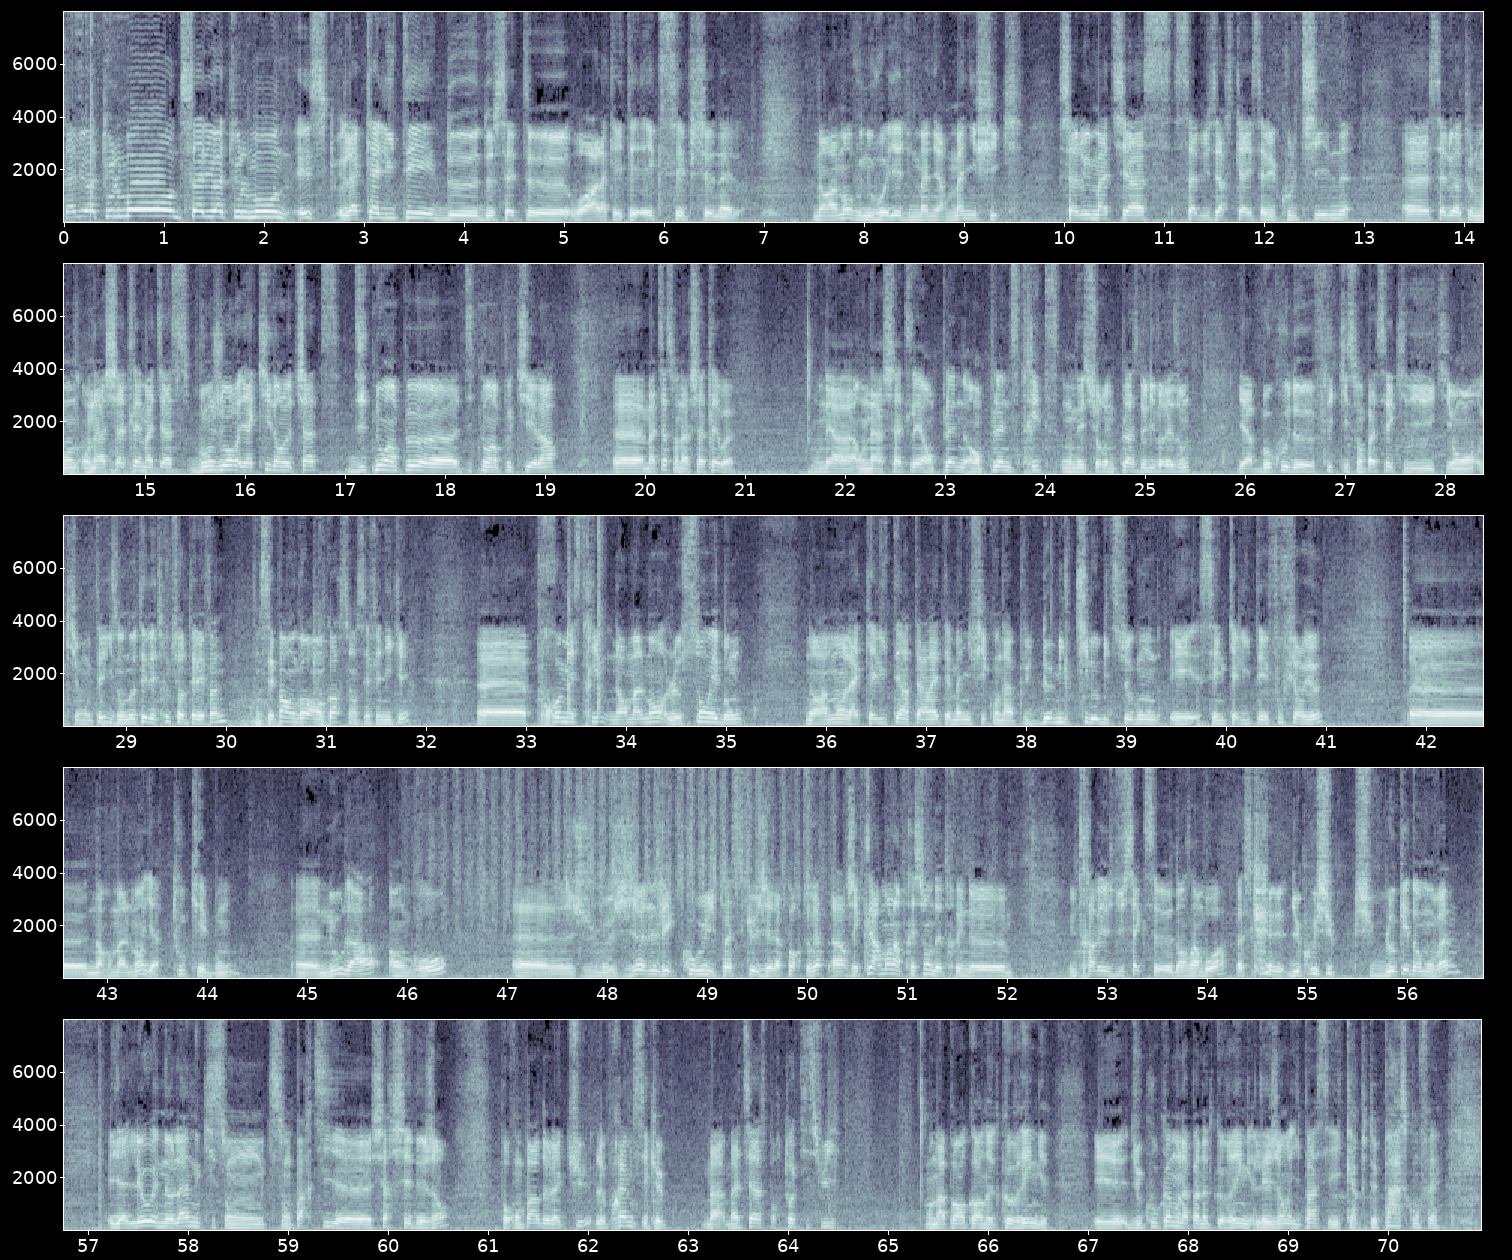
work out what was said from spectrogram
Salut à tout le monde, salut à tout le monde. Est-ce la qualité de, cette, euh, waouh, la qualité exceptionnelle. Normalement, vous nous voyez d'une manière magnifique. Salut Mathias, salut Zersky, salut Coultine. Euh, salut à tout le monde. On est à Châtelet, Mathias. Bonjour, il y a qui dans le chat? Dites-nous un peu, euh, dites-nous un peu qui est là. Euh, Mathias, on est à Châtelet, ouais. On est à, Châtelet en pleine, street. On est sur une place de livraison. Il y a beaucoup de flics qui sont passés, qui, ont, qui ils ont noté des trucs sur le téléphone. On sait pas encore, encore si on s'est fait niquer. Euh, premier stream. Normalement, le son est bon. Normalement, la qualité internet est magnifique. On a plus de 2000 kilobits seconde et c'est une qualité fou furieux. Euh, normalement, il y a tout qui est bon. Euh, nous là, en gros, euh, je me gèle les couilles parce que j'ai la porte ouverte. Alors j'ai clairement l'impression d'être une, euh, une travailleuse du sexe euh, dans un bois parce que du coup je suis, bloqué dans mon van. Il y a Léo et Nolan qui sont, qui sont partis chercher des gens pour qu'on parle de l'actu. Le problème c'est que bah, Mathias, pour toi qui suis, on n'a pas encore notre covering. Et du coup, comme on n'a pas notre covering, les gens ils passent et ils captent pas ce qu'on fait.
